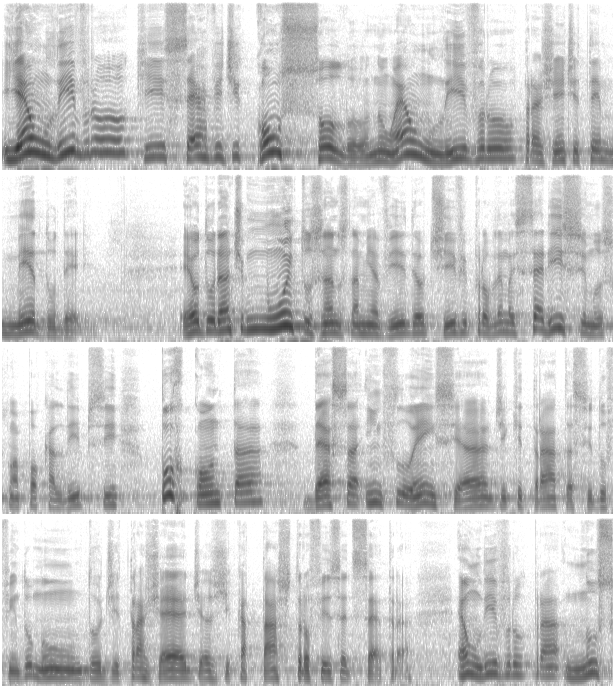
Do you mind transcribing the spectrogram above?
E é um livro que serve de consolo, não é um livro para a gente ter medo dele. Eu, durante muitos anos na minha vida, eu tive problemas seríssimos com Apocalipse por conta dessa influência de que trata-se do fim do mundo, de tragédias, de catástrofes, etc. É um livro para nos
